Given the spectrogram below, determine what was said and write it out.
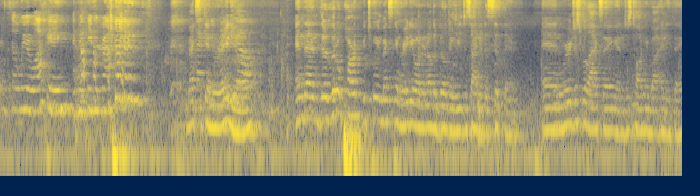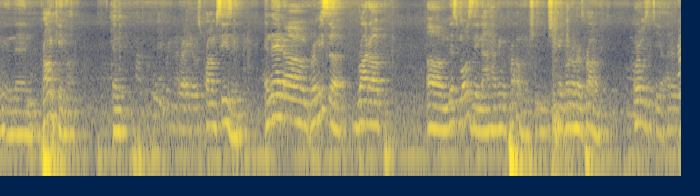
And so we were walking and we came across. Mexican radio. And then the little park between Mexican radio and another building, we decided to sit there. And we were just relaxing and just talking about anything. And then prom came up. And right, it was prom season. And then um, Ramisa brought up um, Miss Mosley not having a prom. She, she can go to her prom. Or it was a Tia, I don't know.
